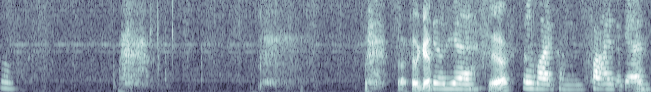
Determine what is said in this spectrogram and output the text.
Oh. Does that feel good? Feel, yeah. Yeah. Feels like I'm five again.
